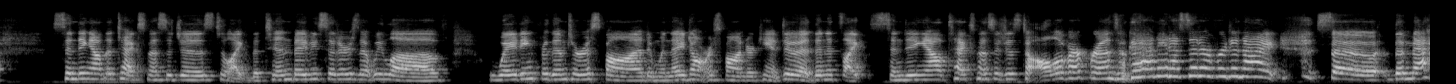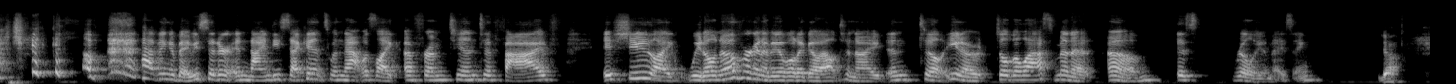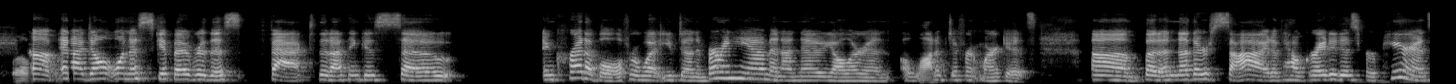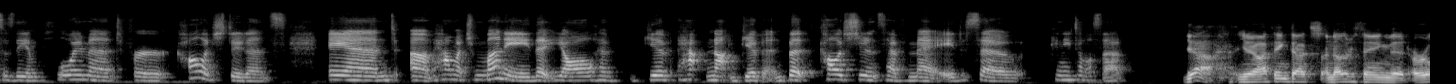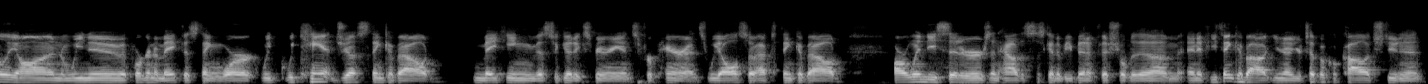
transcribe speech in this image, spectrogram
sending out the text messages to like the 10 babysitters that we love waiting for them to respond. And when they don't respond or can't do it, then it's like sending out text messages to all of our friends. Okay, I need a sitter for tonight. So the magic of having a babysitter in 90 seconds when that was like a from 10 to 5 issue like we don't know if we're going to be able to go out tonight until you know till the last minute um is really amazing yeah well, um, and i don't want to skip over this fact that i think is so incredible for what you've done in Birmingham. And I know y'all are in a lot of different markets. Um, but another side of how great it is for parents is the employment for college students and um, how much money that y'all have give ha- not given, but college students have made. So can you tell us that? Yeah, you know, I think that's another thing that early on we knew if we're going to make this thing work, we we can't just think about making this a good experience for parents, we also have to think about our Wendy sitters and how this is going to be beneficial to them. And if you think about, you know, your typical college student,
